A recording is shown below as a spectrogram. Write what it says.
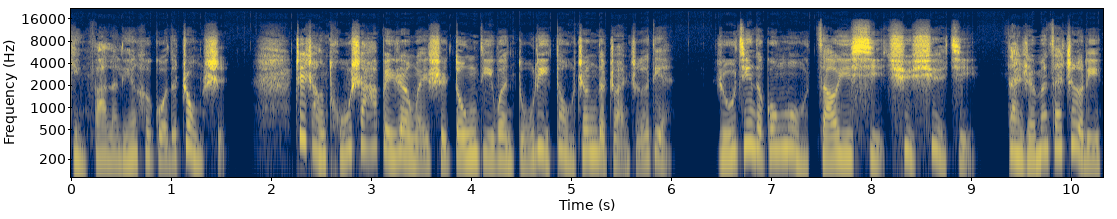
引发了联合国的重视。这场屠杀被认为是东帝汶独立斗争的转折点。如今的公墓早已洗去血迹，但人们在这里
